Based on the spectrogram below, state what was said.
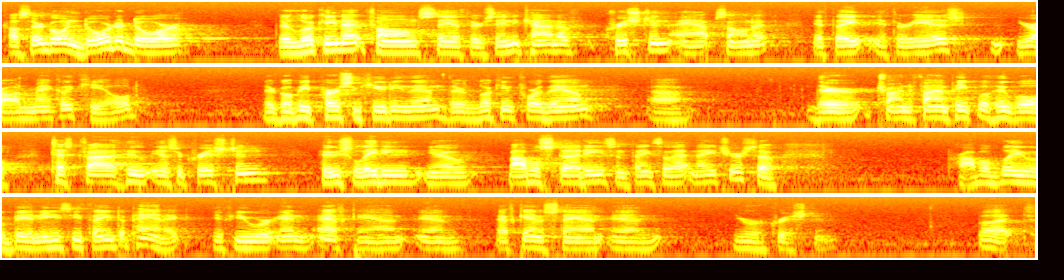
because they're going door to door. They're looking at phones, seeing if there's any kind of Christian apps on it. If, they, if there is, you're automatically killed. They're going to be persecuting them. They're looking for them. Uh, they're trying to find people who will testify who is a Christian, who's leading, you know, Bible studies and things of that nature. So probably would be an easy thing to panic if you were in Afghan and Afghanistan and you're a Christian. But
